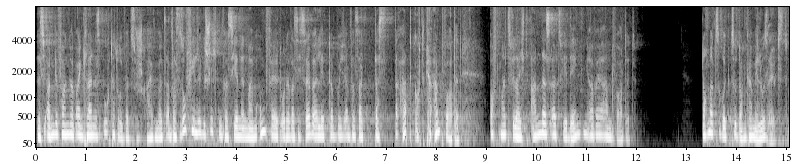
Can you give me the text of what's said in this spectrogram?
dass ich angefangen habe, ein kleines Buch darüber zu schreiben, weil es einfach so viele Geschichten passieren in meinem Umfeld oder was ich selber erlebt habe, wo ich einfach sage, das, da hat Gott geantwortet. Oftmals vielleicht anders, als wir denken, aber er antwortet. Nochmal zurück zu Don Camillo selbst.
